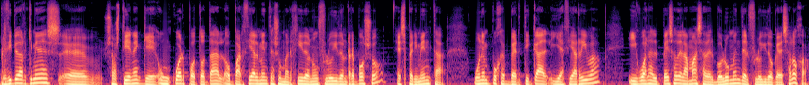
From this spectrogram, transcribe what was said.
principio de Arquímedes eh, sostiene que un cuerpo total o parcialmente sumergido en un fluido en reposo experimenta un empuje vertical y hacia arriba igual al peso de la masa del volumen del fluido que desaloja.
